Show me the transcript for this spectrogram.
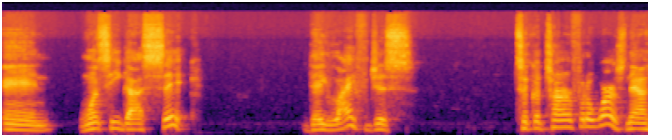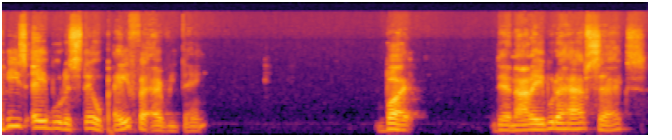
And once he got sick, their life just took a turn for the worse. Now he's able to still pay for everything, but they're not able to have sex.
